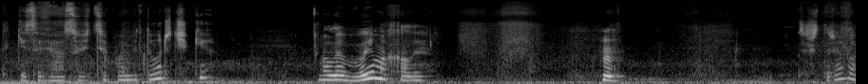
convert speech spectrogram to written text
Такі зав'язуються помідорчики. Але вимахали. Хм. Це ж треба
